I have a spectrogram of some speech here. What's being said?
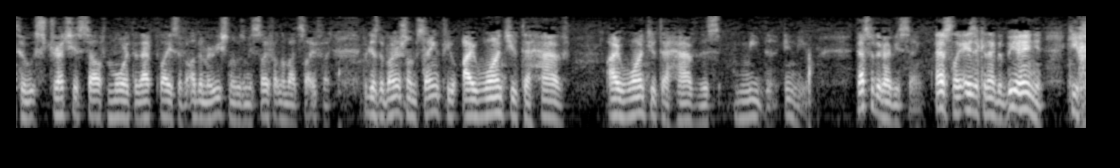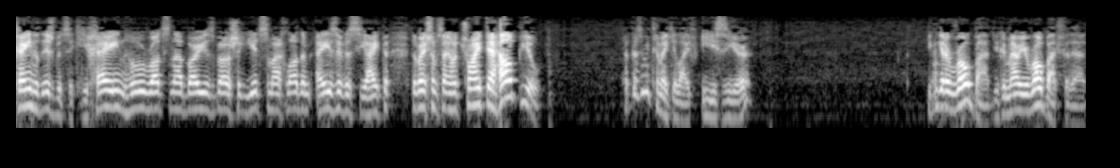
to stretch yourself more to that place of Adam Rishon who was Lamad Saifa. Because the Baruch is saying to you, I want you to have, I want you to have this midah in you. That's what the Rebbe is saying. Esle eze connected be a Ki chein hu ishbitzik. Ki chein hu rotzna bar yizbar she yitzmach lodem eze v'siyaita. The Baruch is saying, I'm trying to help you. That doesn't mean to make your life easier. You can get a robot. You can marry a robot for that.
